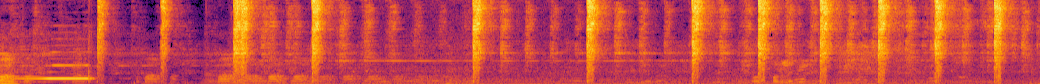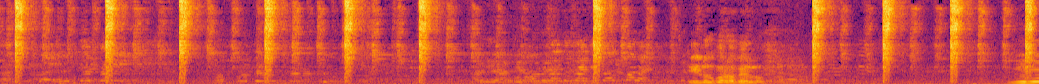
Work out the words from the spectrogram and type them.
On. ઢીલો કરો પેલો મારો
